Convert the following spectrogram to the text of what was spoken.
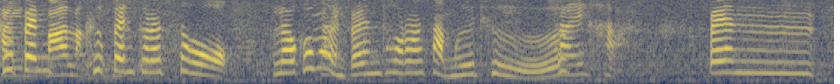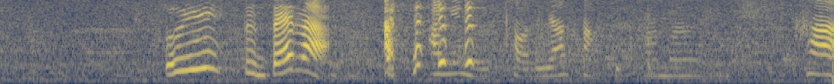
คือเป็นภายในบ้านหลังคือเป็นกระจก แล้วก็เหมือนเป็นโทรศัพท์มือถือ ใช่ค่ะ เป็นเอ้ยตื่นเต้นอะอันนี้หนูขออนุญาตสั่งติดผ้าม่านค่ะ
